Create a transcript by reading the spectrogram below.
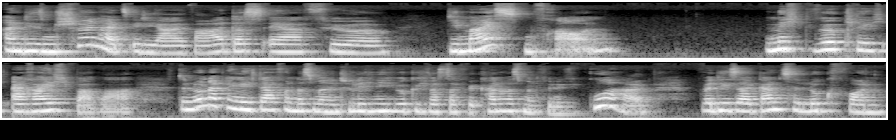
an diesem Schönheitsideal war, dass er für die meisten Frauen nicht wirklich erreichbar war. Denn unabhängig davon, dass man natürlich nicht wirklich was dafür kann, was man für eine Figur hat, war dieser ganze Look von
